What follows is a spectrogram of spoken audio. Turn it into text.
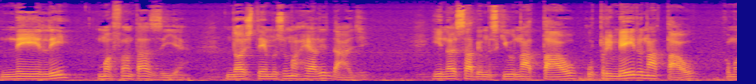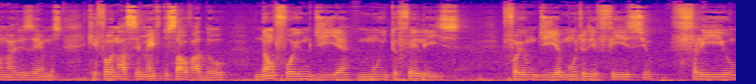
nele uma fantasia. Nós temos uma realidade. E nós sabemos que o Natal, o primeiro Natal, como nós dizemos, que foi o nascimento do Salvador, não foi um dia muito feliz. Foi um dia muito difícil, frio,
